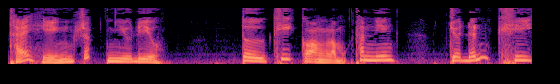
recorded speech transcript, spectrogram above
thể hiện rất nhiều điều từ khi còn là một thanh niên cho đến khi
